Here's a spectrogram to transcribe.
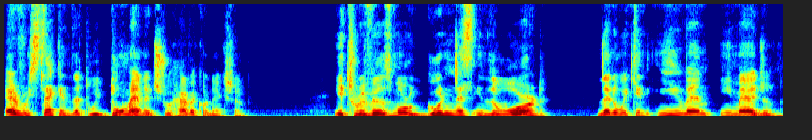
every second that we do manage to have a connection, it reveals more goodness in the world than we can even imagine.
